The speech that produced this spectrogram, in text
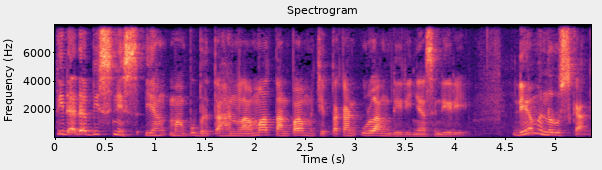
tidak ada bisnis yang mampu bertahan lama tanpa menciptakan ulang dirinya sendiri. Dia meneruskan,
